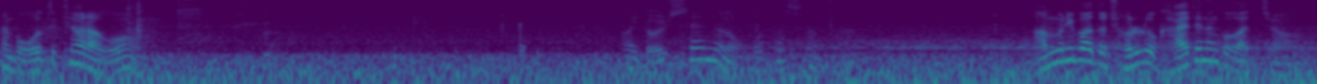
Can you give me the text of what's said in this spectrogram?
아, 뭐 어떻게 하라고? 아 열쇠는 어디다 쓰는 거야? 아무리 봐도 절로 가야 되는 것 같죠?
